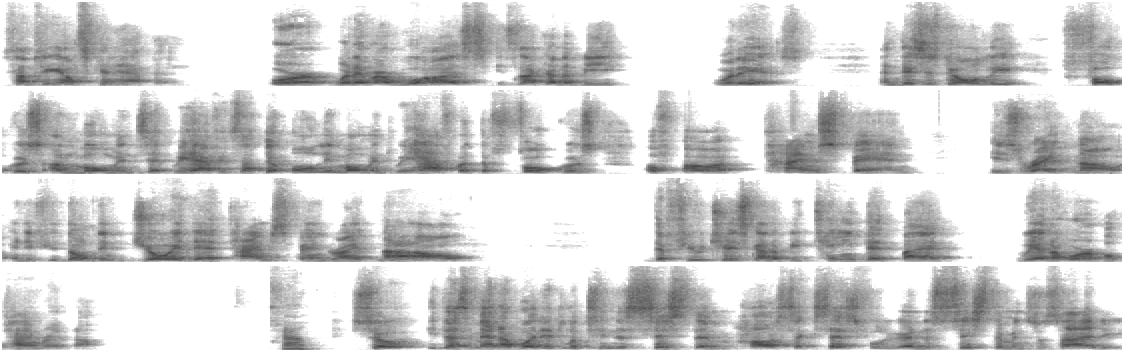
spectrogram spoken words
something else can happen. Or whatever was, it's not going to be what is. And this is the only focus on moments that we have. It's not the only moment we have, but the focus of our time span is right now. And if you don't enjoy that time spent right now, the future is going to be tainted by we had a horrible time right now. Oh. So it doesn't matter what it looks in the system, how successful you're in the system in society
